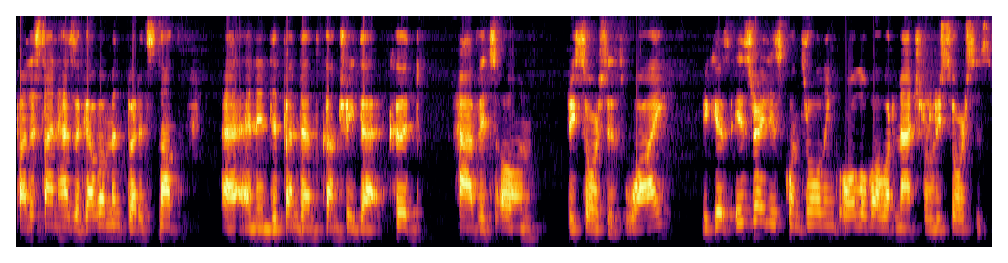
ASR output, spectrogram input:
Palestine has a government, but it's not uh, an independent country that could have its own resources. Why? Because Israel is controlling all of our natural resources.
